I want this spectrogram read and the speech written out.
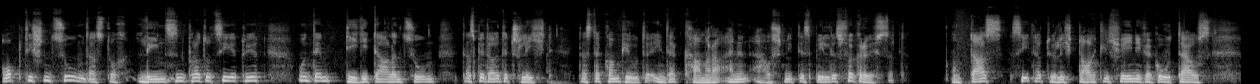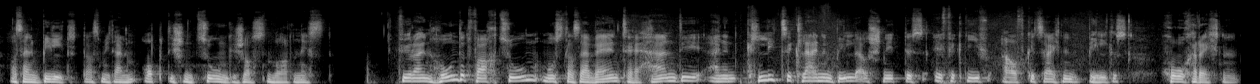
optischen Zoom, das durch Linsen produziert wird, und dem digitalen Zoom. Das bedeutet schlicht, dass der Computer in der Kamera einen Ausschnitt des Bildes vergrößert. Und das sieht natürlich deutlich weniger gut aus als ein Bild, das mit einem optischen Zoom geschossen worden ist. Für ein hundertfach Zoom muss das erwähnte Handy einen klitzekleinen Bildausschnitt des effektiv aufgezeichneten Bildes hochrechnen.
